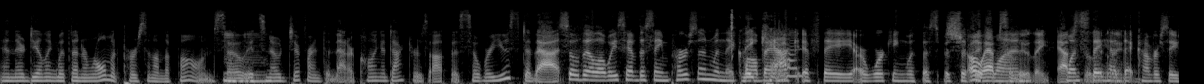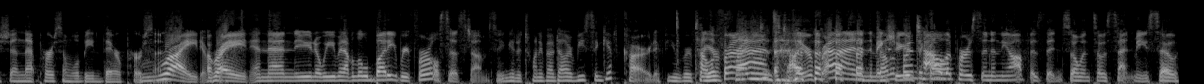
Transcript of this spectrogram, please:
and they're dealing with an enrollment person on the phone. So Mhm. it's no different than that, or calling a doctor's office. So we're used to that. So they'll always have the same person when they call back can. if they are working with a specific Oh, one. absolutely, Once they absolutely. had that conversation, that person will be their person. Right, Okay. right. And then, you know, we even have a little buddy referral system. So you can get a $25 Visa gift card if you refer Tell a your friend. friends. Tell your friend. And then make sure you tell call. the person in the office that so and so sent me. So,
